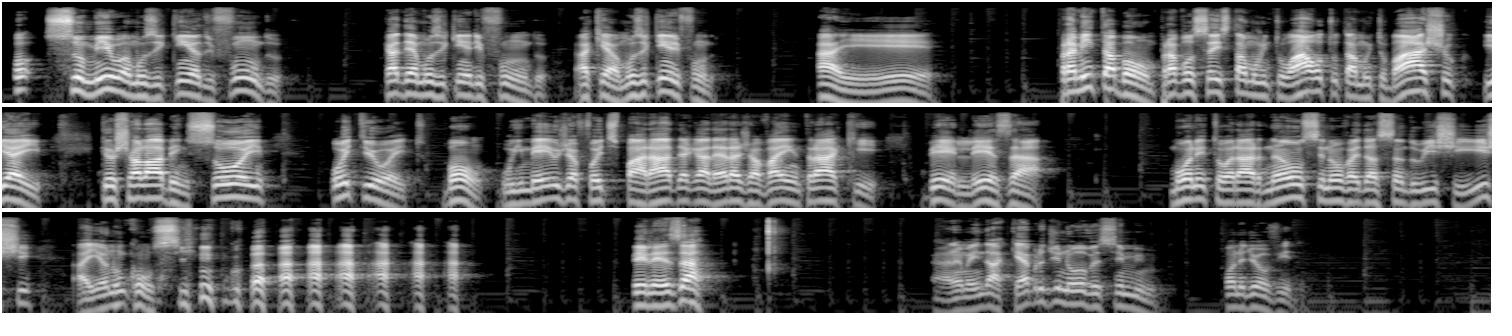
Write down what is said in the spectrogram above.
Oh, sumiu a musiquinha de fundo? Cadê a musiquinha de fundo? Aqui, ó, musiquinha de fundo. Aê! Para mim tá bom, para vocês tá muito alto, tá muito baixo. E aí? Que Oxalá abençoe. 8 e 8. Bom, o e-mail já foi disparado e a galera já vai entrar aqui. Beleza. Monitorar não, senão vai dar sanduíche ishi. Aí eu não consigo. Beleza? Caramba, ainda quebro de novo esse fone de ouvido.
